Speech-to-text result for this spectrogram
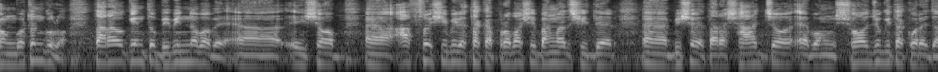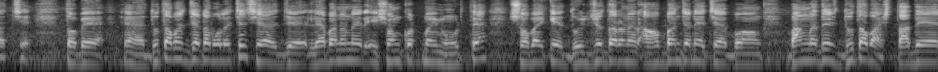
সংগঠনগুলো, তারাও কিন্তু বিভিন্নভাবে এইসব আশ্রয় শিবিরে থাকা প্রবাসী বাংলাদেশিদের বিষয়ে তারা সাহায্য এবং সহযোগিতা করে যাচ্ছে। তবে দূতাবাস যেটা বলেছে, সে যে লেবাননের এই সংকটময় মুহূর্তে সবাইকে ধৈর্য ধারণের আহ্বান জানিয়েছে এবং বাংলাদেশ দূতাবাস তাদের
